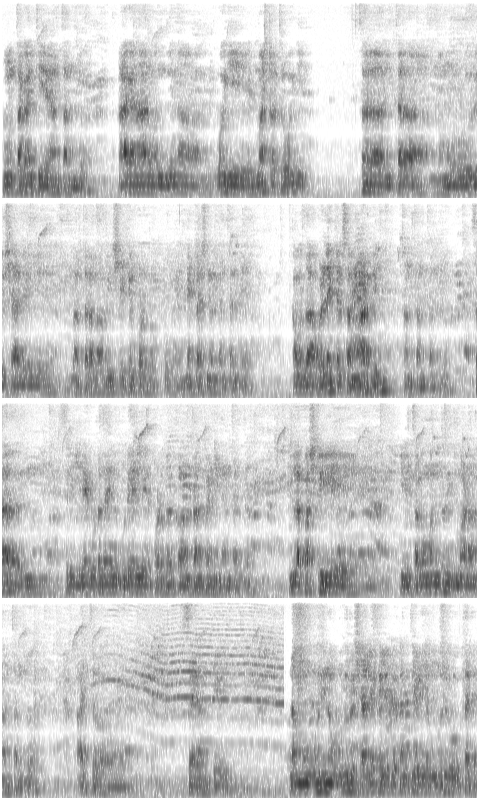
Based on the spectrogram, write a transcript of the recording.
ಹ್ಞೂ ತಗೊಂತೀವಿ ಅಂತಂದರು. ಆಗ ನಾನು ಒಂದು ದಿನ ಹೋಗಿ ಹೆಡ್ ಮಾಸ್ಟರ್ ಹತ್ರ ಹೋಗಿ ಸರ್ ಈ ಥರ ನಮ್ಮೂರು ಹುಡುಗರು ಶಾಲೆಗೆ ಬರ್ತಾರಲ್ಲ ಅವ್ರಿಗೆ ಸೈಕಲ್ ಕೊಡಬೇಕು ಎಂಟನೇ ಕ್ಲಾಸ್ನಲ್ಲಿ ಅಂತಂದೆ. ಹೌದಾ, ಒಳ್ಳೆ ಕೆಲಸ ಮಾಡ್ರಿ ಅಂತಂತಂದರು. ಸರ್, ನಮ್ಮ ಶ್ರೀ ಹಿರೇಗುಡ್ಡದ ಏನು ಗುಡಿಯಲ್ಲಿ ಕೊಡಬೇಕು ಅಂತ ಅಂದ್ಕೊಂಡಿದ್ದೆ ಅಂತಂದೆ. ಇಲ್ಲ ಫಸ್ಟ್ ಇಲ್ಲಿ ಇಲ್ಲಿ ತಗೊಂಬಂದು ಇದು ಮಾಡೋಣ ಅಂತಂದರು. ಆಯಿತು, ಸರಿ ಅಂತೇಳಿ. ನಮ್ಮ ಊರಿನ ಹುಡುಗರು ಶಾಲೆ ಕಲಿಬೇಕಂತೇಳಿ ಎಮ್ಮೂರಿಗೆ ಹೋಗ್ತಾರೆ.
